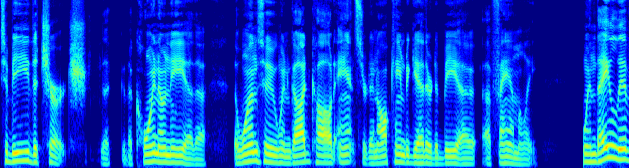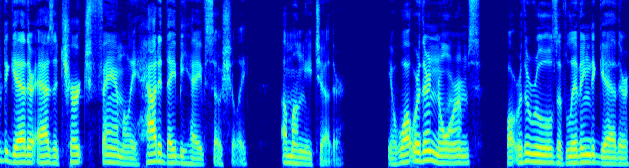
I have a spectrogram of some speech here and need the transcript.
to be the church, the, the koinonia, the, the ones who, when God called, answered and all came together to be a, a family. When they lived together as a church family, how did they behave socially among each other? You know, what were their norms? What were the rules of living together?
